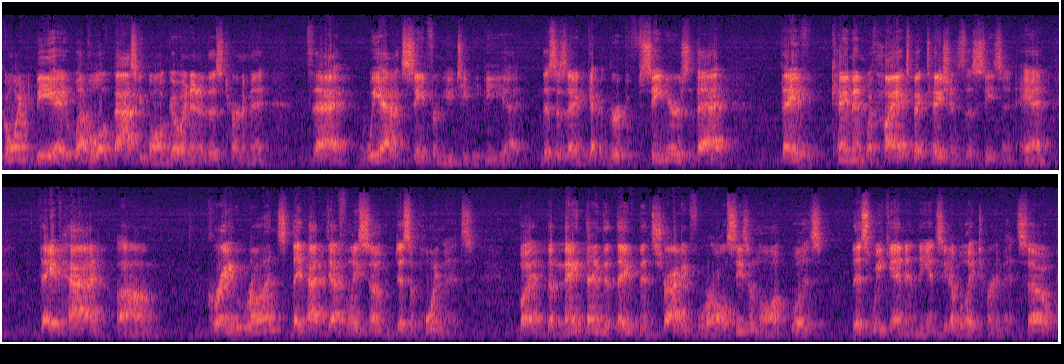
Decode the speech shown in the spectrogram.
going to be a level of basketball going into this tournament that we haven't seen from UTPB yet. This is a group of seniors that they've came in with high expectations this season, and they've had um, great runs. They've had definitely some disappointments. But the main thing that they've been striving for all season long was this weekend in the NCAA tournament. So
